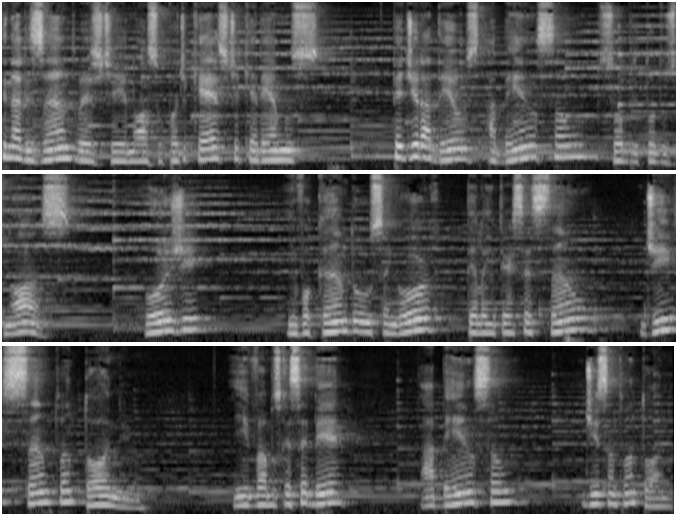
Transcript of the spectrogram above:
Finalizando este nosso podcast, queremos pedir a Deus a bênção sobre todos nós. Hoje, invocando o Senhor pela intercessão de Santo Antônio. E vamos receber a bênção de Santo Antônio.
